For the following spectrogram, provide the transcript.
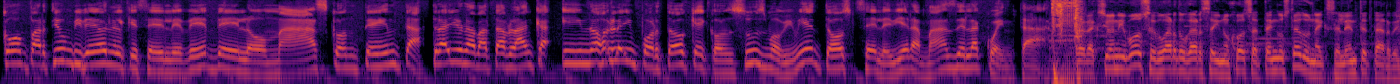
Compartió un video en el que se le ve de lo más contenta. Trae una bata blanca y no le importó que con sus movimientos se le viera más de la cuenta. Redacción y voz Eduardo Garza Hinojosa. Tenga usted una excelente tarde.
